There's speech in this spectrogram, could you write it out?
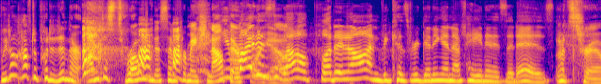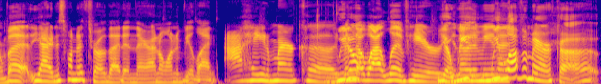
We don't have to put it in there. I'm just throwing this information out there. you there might as you. well put it on because we're getting enough hate as it is. That's true. But yeah, I just want to throw that in there. I don't want to be like, I hate America, We even don't- though I live here. yeah, you we, know what I mean? we I- love America.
